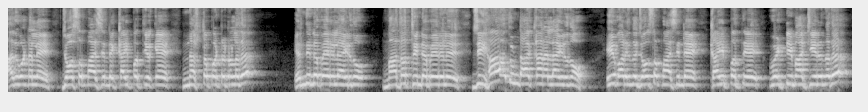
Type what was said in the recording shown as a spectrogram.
അതുകൊണ്ടല്ലേ ജോസഫ് മാഷിന്റെ കൈപ്പത്തിയൊക്കെ നഷ്ടപ്പെട്ടിട്ടുള്ളത്? എന്തിന്റെ പേരിലായിരുന്നു? മതത്തിന്റെ പേരിൽ ജിഹാദ് ഉണ്ടാക്കാനല്ലായിരുന്നു? ഈ പറയുന്ന ജോസഫ് മാഷിന്റെ കൈപ്പത്തെ വെട്ടിമാറ്റിയിരുന്നത്?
